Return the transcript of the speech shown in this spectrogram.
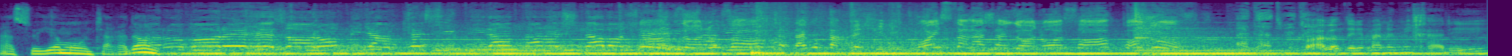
از سوی منتقدان. برابر هزارم میگم کسی پیرن تنش نباشه. زانو صاحب نگفتم بشینیم. وایستا قشنگ زانو صاحب پا جفت مدد تو الان داری منو می‌خری؟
